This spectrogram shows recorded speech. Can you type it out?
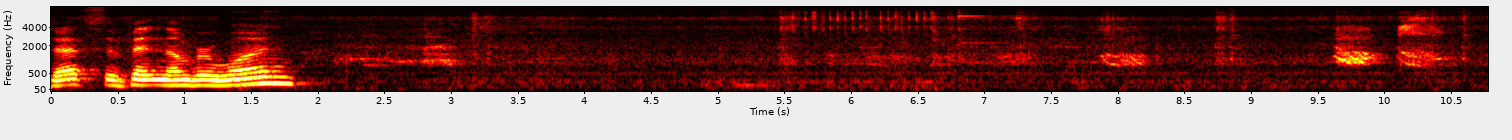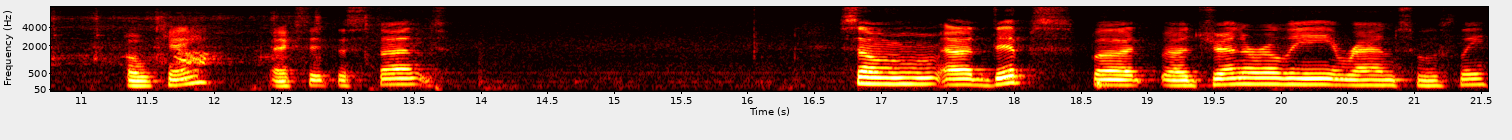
That's event number one. Okay, exit the stunt. Some uh, dips, but uh, generally ran smoothly.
